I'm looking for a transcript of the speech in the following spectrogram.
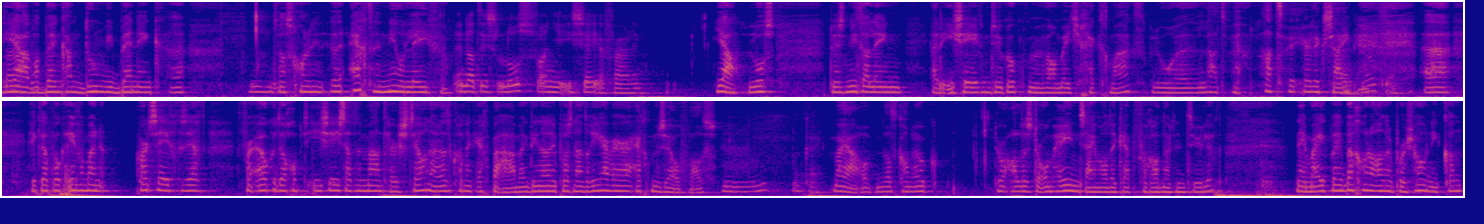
ja, wat ben ik aan het doen? Wie ben ik? Eh, Hmm. het was gewoon een- echt een nieuw leven. En dat is los van je IC-ervaring. Ja, los. Dus niet alleen... Ja, de IC heeft natuurlijk ook me wel een beetje gek gemaakt. Ik bedoel, eh, laten, we, laten we eerlijk zijn. Eh, ik heb ook een van mijn artsen heeft gezegd... voor elke dag op de IC staat een maand herstel. Nou, dat kan ik echt beamen. Ik denk dat ik pas na drie jaar weer echt mezelf was. Hmm. Oké. Maar ja, dat kan ook door alles eromheen zijn wat ik heb veranderd natuurlijk. Nee, maar ik ben, ik ben gewoon een andere persoon. Ik kan,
